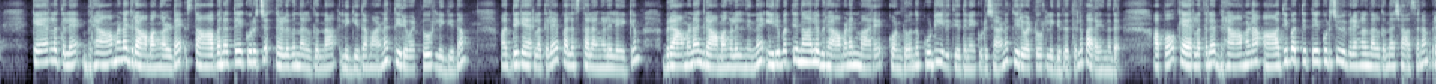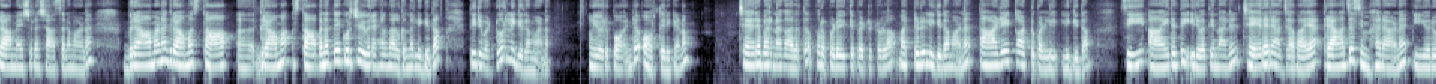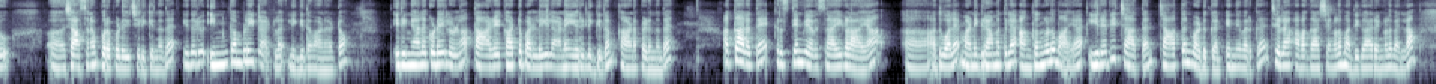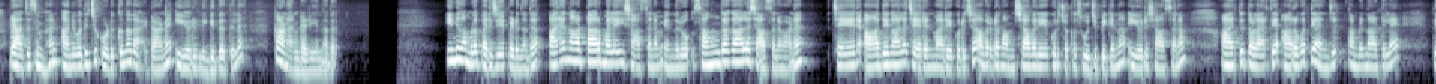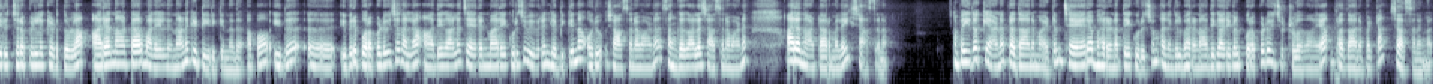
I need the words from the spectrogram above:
കേരളത്തിലെ ബ്രാഹ്മണ ഗ്രാമങ്ങളുടെ സ്ഥാപനത്തെക്കുറിച്ച് തെളിവ് നൽകുന്ന ലിഖിതമാണ് തിരുവട്ടൂർ ലിഖിതം. മധ്യ കേരളത്തിലെ പല സ്ഥലങ്ങളിലേക്കും ബ്രാഹ്മണ ഗ്രാമങ്ങളിൽ നിന്ന് ഇരുപത്തിനാല് ബ്രാഹ്മണന്മാരെ കൊണ്ടുവന്ന് കുടിയിരുത്തിയതിനെക്കുറിച്ചാണ് തിരുവട്ടൂർ ലിഖിതത്തിൽ പറയുന്നത്. അപ്പോൾ കേരളത്തിലെ ബ്രാഹ്മണ ആധിപത്യത്തെക്കുറിച്ച് വിവരങ്ങൾ നൽകുന്ന ശാസനം രാമേശ്വര ശാസനമാണ്. ബ്രാഹ്മണ ഗ്രാമ സ്ഥാ ഗ്രാമ സ്ഥാപനത്തെക്കുറിച്ച് വിവരങ്ങൾ നൽകുന്ന ലിഖിതം തിരുവട്ടൂർ ലിഖിതമാണ്. ഈ ഒരു പോയിന്റ് ഓർത്തിരിക്കണം. ചേര ഭരണകാലത്ത് പുറപ്പെടുവിക്കപ്പെട്ടിട്ടുള്ള മറ്റൊരു ലിഖിതമാണ് താഴേക്കാട്ടുപള്ളി ലിഖിതം. സി ആയിരത്തി ഇരുപത്തിനാലിൽ ചേര രാജാവായ രാജസിംഹനാണ് ഈ ഒരു ശാസനം പുറപ്പെടുവിച്ചിരിക്കുന്നത്. ഇതൊരു ഇൻകംപ്ലീറ്റ് ആയിട്ടുള്ള ലിഖിതമാണ് കേട്ടോ. ഇരിങ്ങാലക്കുടയിലുള്ള താഴേക്കാട്ട് പള്ളിയിലാണ് ഈ ഒരു ലിഖിതം കാണപ്പെടുന്നത്. അക്കാലത്തെ ക്രിസ്ത്യൻ വ്യവസായികളായ അതുപോലെ മണിഗ്രാമത്തിലെ അംഗങ്ങളുമായ ഇരവി ചാത്തൻ ചാത്തൻ വടുക്കൻ എന്നിവർക്ക് ചില അവകാശങ്ങളും അധികാരങ്ങളുമെല്ലാം രാജസിംഹൻ അനുവദിച്ചു കൊടുക്കുന്നതായിട്ടാണ് ഈ ഒരു ലിഖിതത്തിൽ കാണാൻ കഴിയുന്നത്. ഇനി നമ്മൾ പരിചയപ്പെടുന്നത് അരനാട്ടാർമലൈ ശാസനം എന്നൊരു സംഘകാല ശാസനമാണ്. ചേര ആദ്യകാല ചേരന്മാരെക്കുറിച്ച് അവരുടെ വംശാവലിയെക്കുറിച്ചൊക്കെ സൂചിപ്പിക്കുന്ന ഈ ഒരു ശാസനം ആയിരത്തി തൊള്ളായിരത്തി അറുപത്തി അഞ്ചിൽ തമിഴ്നാട്ടിലെ തിരുച്ചിറപ്പിള്ളക്കടുത്തുള്ള അരനാട്ടാർ മലയിൽ നിന്നാണ് കിട്ടിയിരിക്കുന്നത്. അപ്പോൾ ഇത് ഇവർ പുറപ്പെടുവിച്ചതല്ല ആദ്യകാല ചേരന്മാരെക്കുറിച്ച് വിവരം ലഭിക്കുന്ന ഒരു ശാസനമാണ് സംഘകാല ശാസനമാണ് അരനാട്ടാർമലൈ ശാസനം. അപ്പോൾ ഇതൊക്കെയാണ് പ്രധാനമായിട്ടും ചേര ഭരണത്തെക്കുറിച്ചും അല്ലെങ്കിൽ ഭരണാധികാരികൾ പുറപ്പെടുവിച്ചിട്ടുള്ളതുമായ പ്രധാനപ്പെട്ട ശാസനങ്ങൾ.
